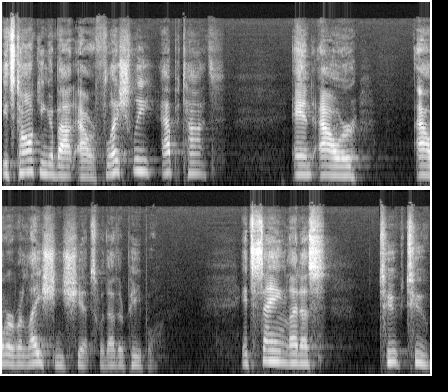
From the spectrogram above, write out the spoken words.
It's talking about our fleshly appetites and our, our relationships with other people. It's saying, let us to, to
